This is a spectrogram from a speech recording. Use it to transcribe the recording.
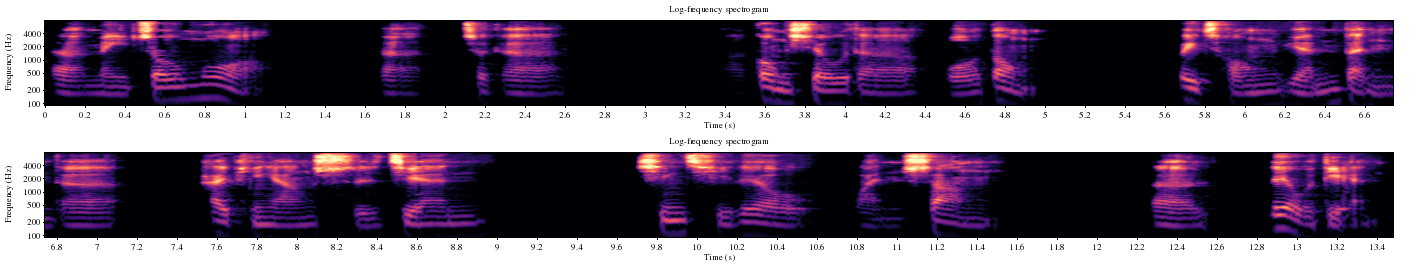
呃每周末的这个呃共修的活动。会从原本的太平洋时间星期六晚上呃六点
